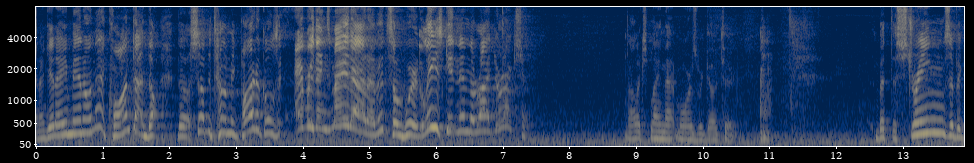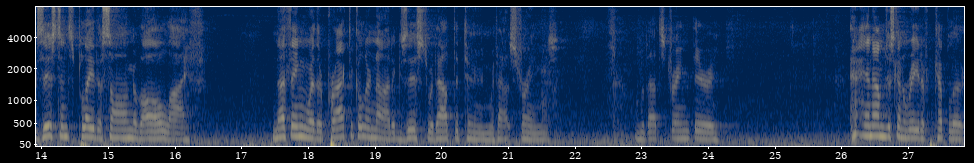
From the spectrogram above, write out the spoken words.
Can I get amen on that? Quantum, the, the subatomic particles, everything's made out of it, so we're at least getting in the right direction. I'll explain that more as we go too. but the strings of existence play the song of all life. Nothing, whether practical or not, exists without the tune, without strings, without string theory. And I'm just going to read a couple of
